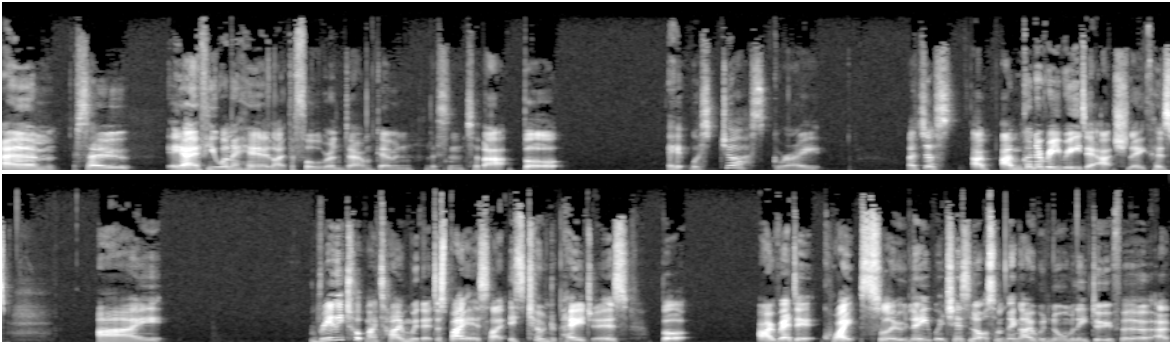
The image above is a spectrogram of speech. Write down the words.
Um, so yeah, if you want to hear like the full rundown, go and listen to that. But it was just great. I just I, I'm gonna reread it actually because I really took my time with it, despite it's like it's 200 pages, but I read it quite slowly, which is not something I would normally do for a,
